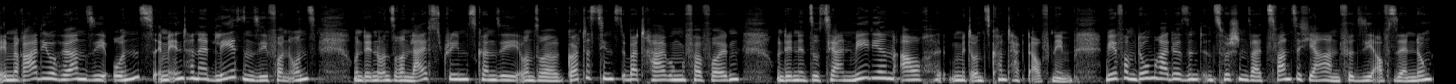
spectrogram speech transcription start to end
Im Radio hören Sie uns, im Internet lesen Sie von uns und in unseren Livestreams können Sie unsere Gottesdienstübertragungen verfolgen und in den sozialen Medien auch mit uns Kontakt aufnehmen. Wir vom Domradio sind inzwischen seit 20 Jahren für Sie auf Sendung.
